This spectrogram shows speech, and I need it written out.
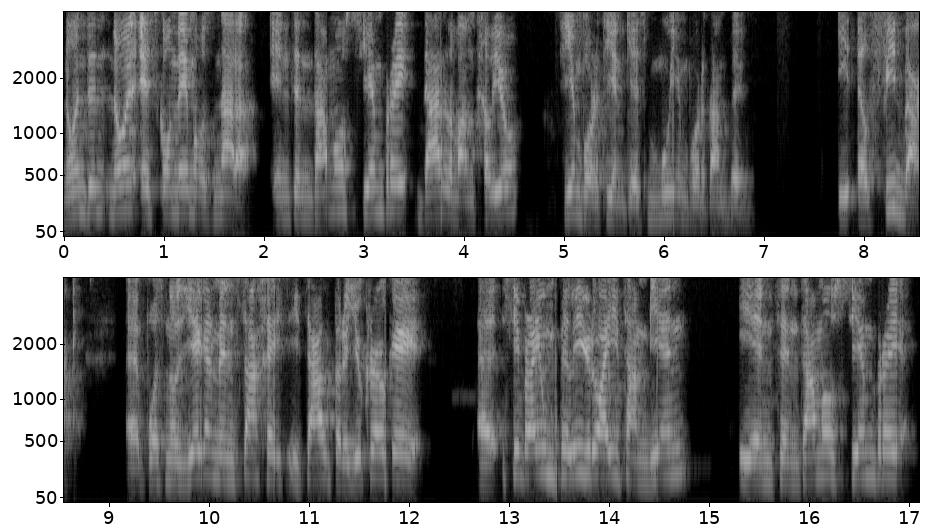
no, escondemos nada, intentamos siempre dar el Evangelio 100%, que es muy importante. Y el feedback, eh, pues nos llegan mensajes y tal, pero yo creo que eh, siempre hay un peligro ahí también y intentamos siempre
